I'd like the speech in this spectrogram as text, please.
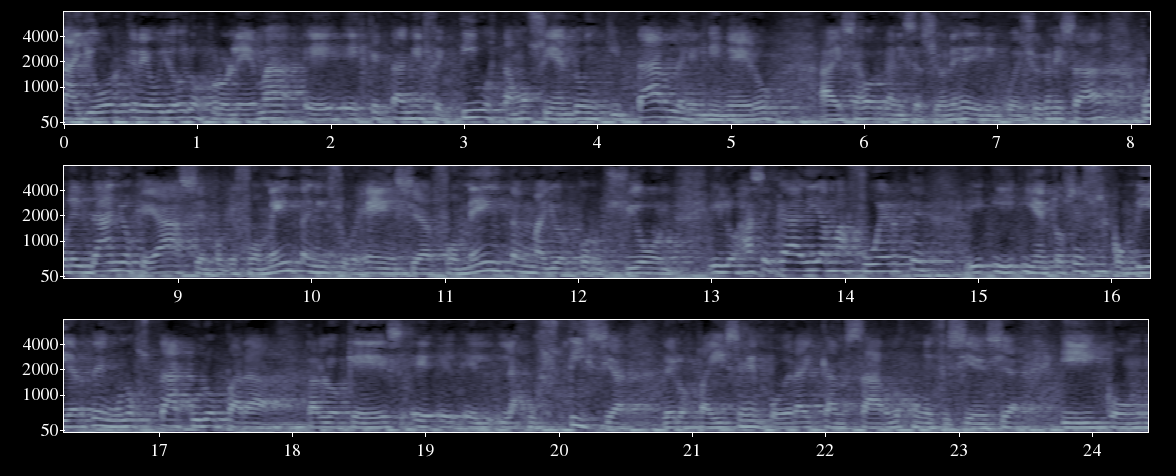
Mayor, creo yo, de los problemas eh, es que tan efectivos estamos siendo en quitarles el dinero a esas organizaciones de delincuencia organizada por el daño que hacen, porque fomentan insurgencia, fomentan mayor corrupción y los hace cada día más fuertes y, entonces eso se convierte en un obstáculo para, para lo que es la justicia de los países en poder alcanzarlos con eficiencia y con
